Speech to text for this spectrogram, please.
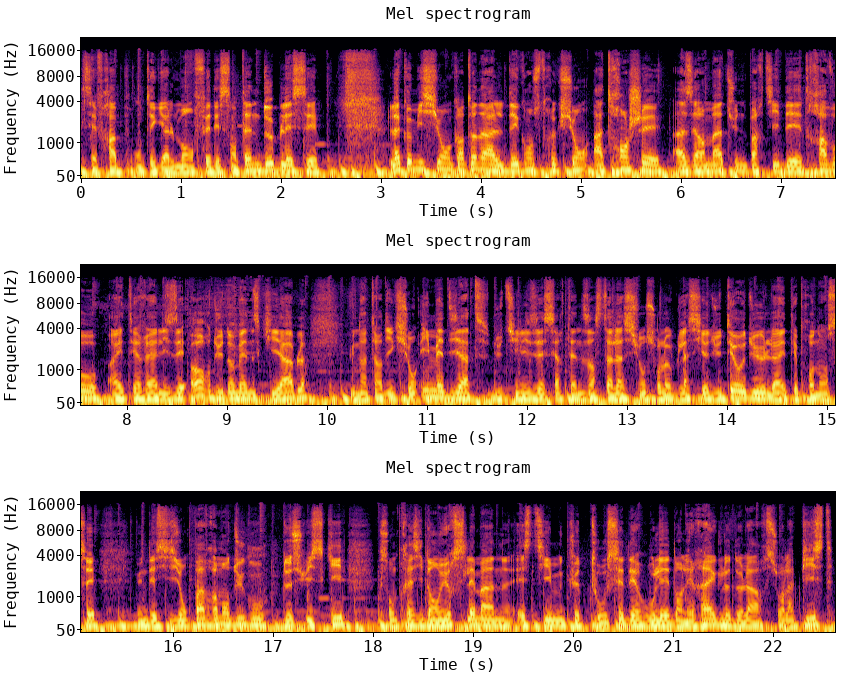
ces frappes ont également fait des centaines de blessés. La commission cantonale des constructions a tranché à Zermatt. Une partie des travaux a été réalisée hors du domaine skiable. Une interdiction immédiate d'utiliser certaines installations sur le glacier du Théodule a été prononcée. Une décision pas vraiment du goût de Ski. Son président Urs Lehmann estime que tout s'est déroulé dans les règles de l'art sur la piste.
